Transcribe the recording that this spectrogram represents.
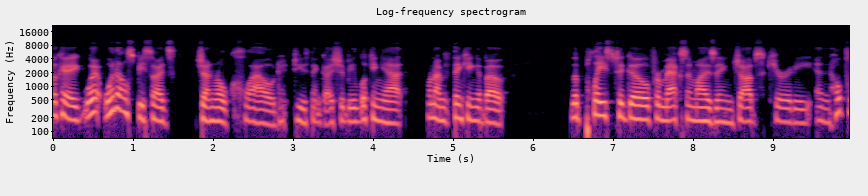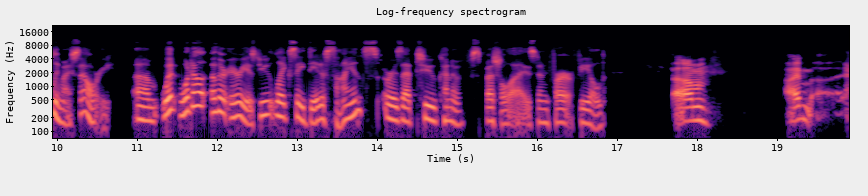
okay, what what else besides general cloud do you think I should be looking at when I'm thinking about the place to go for maximizing job security and hopefully my salary? Um, what what other areas do you like? Say data science, or is that too kind of specialized and far afield? Um, I'm uh,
